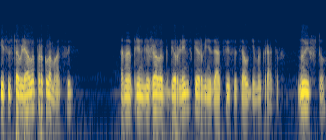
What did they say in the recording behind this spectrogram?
и составляла прокламации. Она принадлежала к Берлинской организации социал-демократов. Ну и что?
